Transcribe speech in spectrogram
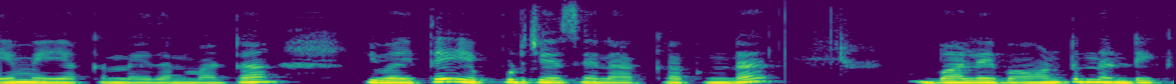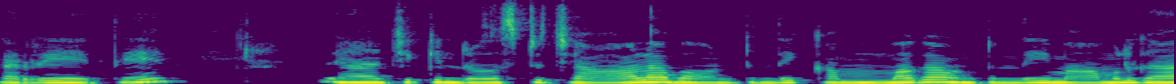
ఏం వేయక్కర్లేదనమాట ఇవైతే ఎప్పుడు చేసేలా కాకుండా భలే బాగుంటుందండి కర్రీ అయితే. చికెన్ రోస్ట్ చాలా బాగుంటుంది. కమ్మగా ఉంటుంది. మామూలుగా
